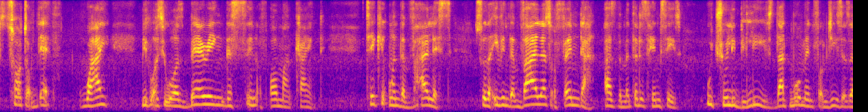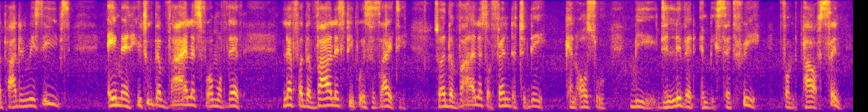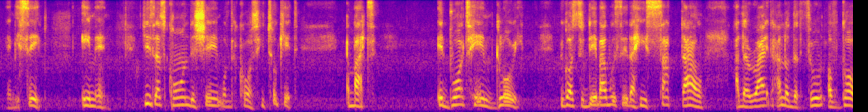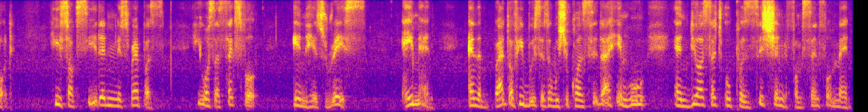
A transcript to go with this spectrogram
sort of death. Why? Because he was bearing the sin of all mankind, taking on the vilest, so that even the vilest offender, as the Methodist hymn says, who truly believes that moment from Jesus, a pardon receives. Amen. He took the vilest form of death, left for the vilest people in society, so that the vilest offender today can also be delivered and be set free from the power of sin and be saved. Amen. Jesus scorned the shame of the cross. He took it, but it brought him glory. Because today Bible says that he sat down at the right hand of the throne of God. He succeeded in his purpose. He was successful in his race. Amen. And the writer of Hebrews says that we should consider him who endured such opposition from sinful men.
